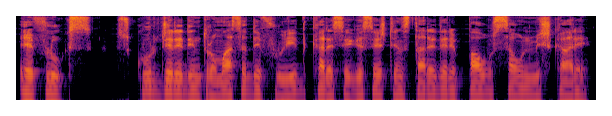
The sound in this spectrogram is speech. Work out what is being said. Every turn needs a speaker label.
Speaker 1: Eflux. Scurgere dintr-o masă de fluid care se găsește în stare de repaus sau în mișcare.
